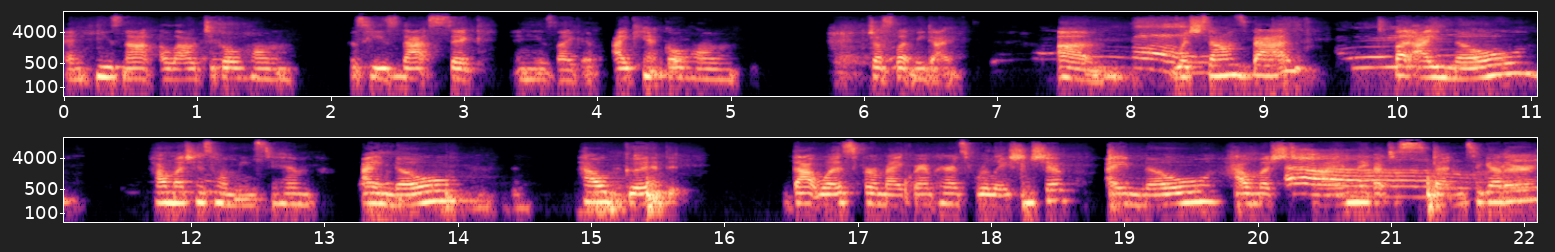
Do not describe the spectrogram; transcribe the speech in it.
and he's not allowed to go home because he's that sick and he's like if I can't go home just let me die um, which sounds bad, but I know how much his home means to him. I know how good that was for my grandparents' relationship. I know how much time they got to spend together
